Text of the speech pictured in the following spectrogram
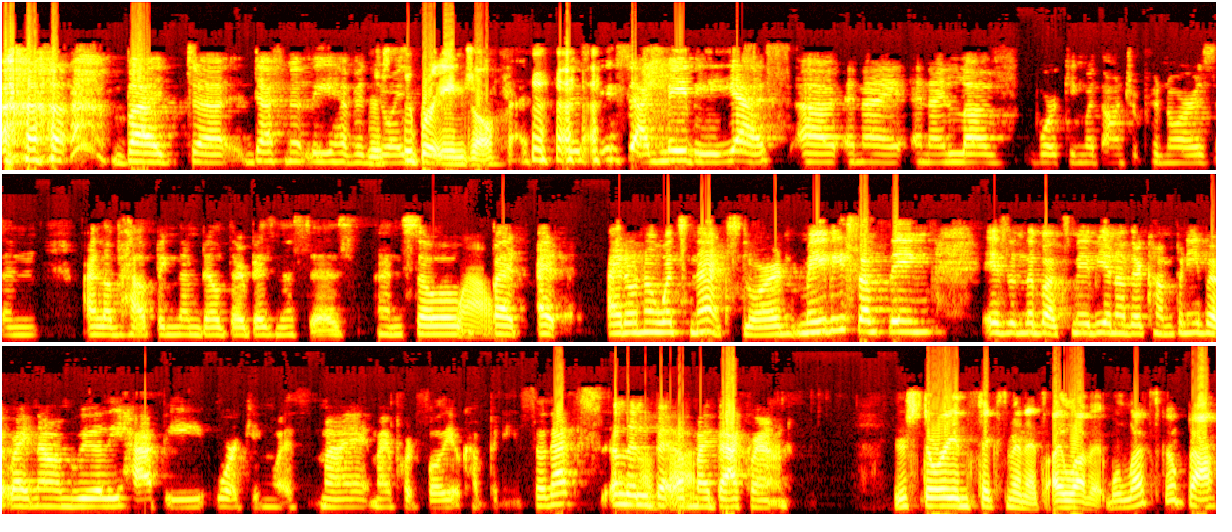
but uh, definitely have enjoyed. You're super angel. exactly, maybe yes. Uh, and I and I love working with entrepreneurs, and I love helping them build their businesses. And so, wow. but I, I don't know what's next, Laurel. Maybe something is in the books, maybe another company, but right now I'm really happy working with my my portfolio companies. So that's a little bit that. of my background. Your story in 6 minutes. I love it. Well, let's go back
